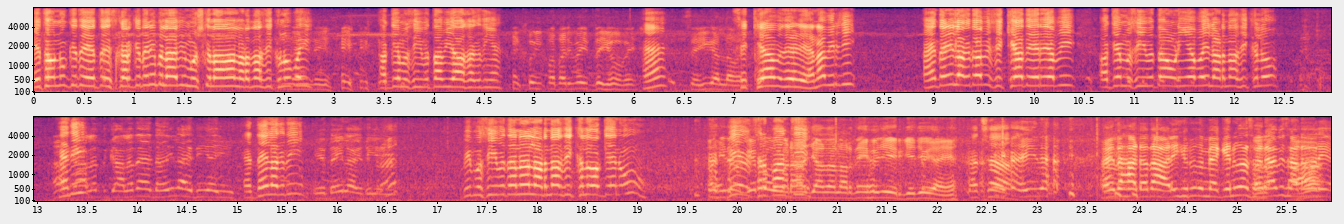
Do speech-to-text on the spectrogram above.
ਇਹ ਤੁਹਾਨੂੰ ਕਿਤੇ ਇਹ ਤਾਂ ਇਸ ਕਰਕੇ ਤੇ ਨਹੀਂ ਬੁਲਾਇਆ ਵੀ ਮੁਸ਼ਕਲਾਂ ਨਾਲ ਲੜਨਾ ਸਿੱਖ ਲਓ ਨਹੀਂ ਨਹੀਂ, ਅੱਗੇ ਮੁਸੀਬਤਾਂ ਵੀ ਆ ਸਕਦੀਆਂ। ਕੋਈ ਪਤਾ ਨਹੀਂ ਬਾਈ ਇਦਾਂ ਹੀ ਹੋਵੇ। ਹੈ? ਸਹੀ ਗੱਲ ਆ ਬਾਈ। ਸਿੱਖਿਆ ਦੇ ਰਹੇ ਹੈ ਨਾ ਵੀਰ ਜੀ। ਐਂ ਤਾਂ ਨਹੀਂ ਲੱਗਦਾ ਵੀ ਸਿੱਖਿਆ ਦੇ ਰਿਹਾ ਵੀ ਅੱਗੇ ਮੁਸੀਬਤਾਂ ਆਉਣੀਆਂ ਬਾਈ ਲੜਨਾ ਸਿੱਖ ਲਓ। ਹੈ ਜੀ? ਗੱਲ ਤਾਂ ਐਦਾਂ ਹੀ ਲੱਗਦੀ ਆ ਜੀ। ਐਦਾਂ ਹੀ ਲੱਗਦੀ? ਇਦਾਂ ਹੀ ਲੱਗਦੀ ਆ ਵੀ ਮੁਸੀਬਤਾਂ ਨਾਲ ਲੜਨਾ ਸਿੱਖ ਲਓ ਅੱਗੇ ਨੂੰ। ਵੀ ਸਰਪੰਚੀ ਜ਼ਿਆਦਾ ਲੜਦੇ ਇਹੋ ਜਿਹੇ ਏਰੀਏ 'ਚ ਹੋਏ ਆਏ ਆ। ਅੱਛਾ। ਇਹ ਤਾਂ ਸਾਡਾ ਤਾਂ ਹਾਲ ਹੀ ਸ਼ੁਰੂ ਤੋਂ ਮੈਂ ਕਿਹਨੂੰ ਵੀ ਸਾਡਾ ਤਾਂ ਰੇ-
